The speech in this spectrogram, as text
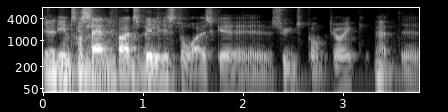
Ja, Det er er interessant for et spilhistorisk øh, synspunkt, jo ikke? Ja. At, øh,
